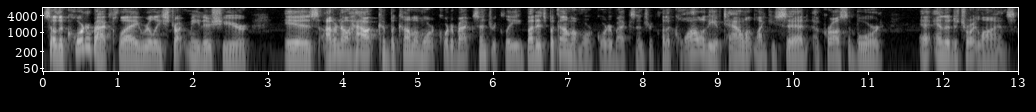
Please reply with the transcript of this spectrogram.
So the quarterback play really struck me this year is I don't know how it could become a more quarterback centric league, but it's become a more quarterback centric. The quality of talent, like you said, across the board, and the Detroit Lions.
